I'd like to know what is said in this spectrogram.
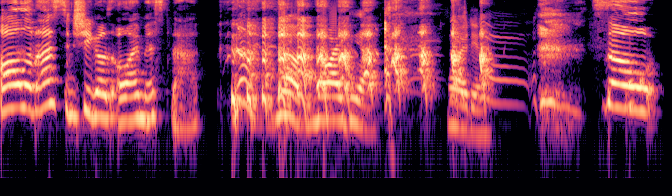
all of us." And she goes, "Oh, I missed that." No, no no idea. No idea. So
